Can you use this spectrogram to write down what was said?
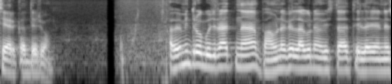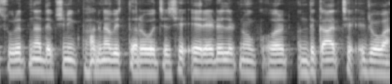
શેર કરી દેજો. હવે મિત્રો ગુજરાતના ભાવનગર લાગુના વિસ્તારથી લઈ અને સુરતના દક્ષિણી ભાગના વિસ્તારો વચ્ચે છે એ રેડ એલર્ટનો અંધકાર છે એ જોવા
